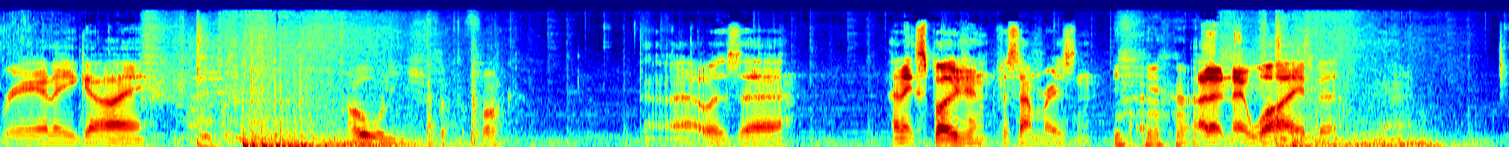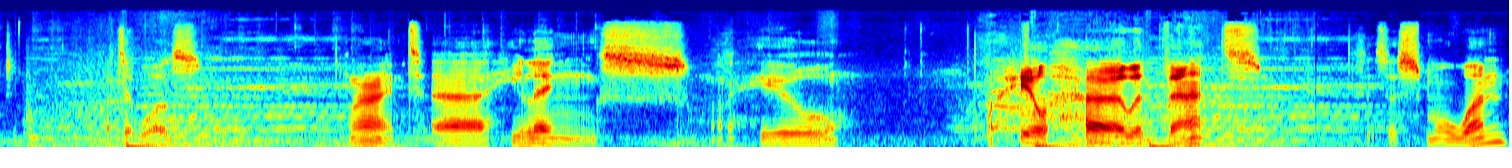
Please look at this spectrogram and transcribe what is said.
really, guy? Holy sh! What the fuck? That was uh, an explosion for some reason. yeah. I don't know why, but but it was. Alright, uh, healings. I'll heal. I'll heal her with that. It's a small one.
